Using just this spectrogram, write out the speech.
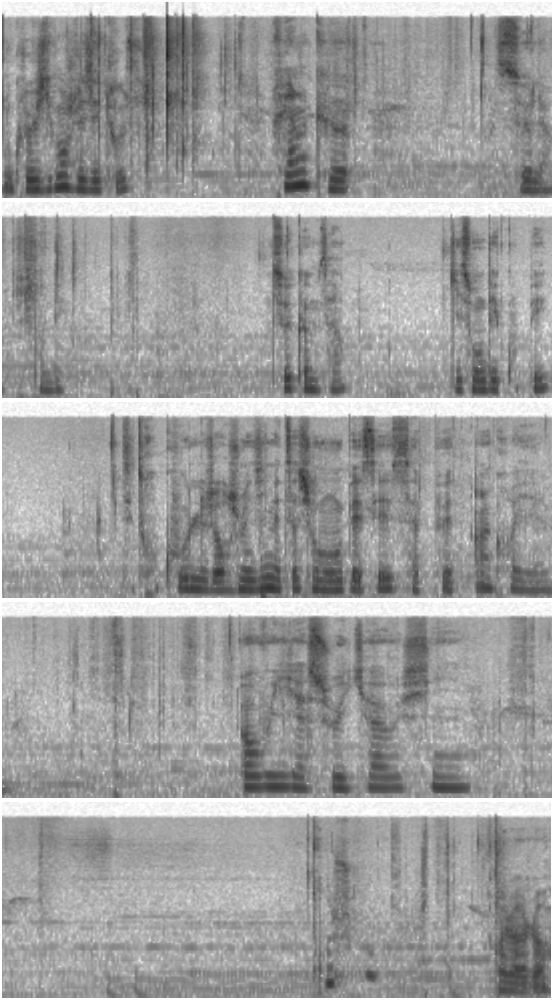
Donc logiquement, je les ai tous. Rien que ceux-là, attendez. Ceux comme ça, qui sont découpés. C'est trop cool. Genre, je me dis, mettre ça sur mon PC, ça peut être incroyable. Oh oui, il y a Suika aussi. Trop chou. Oh là là.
